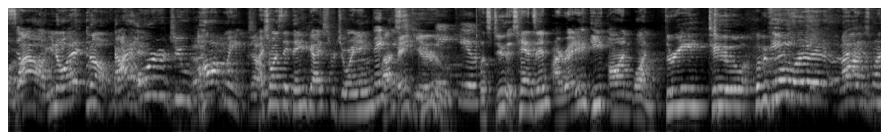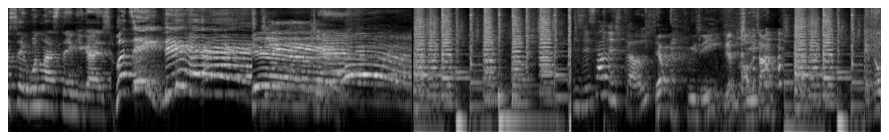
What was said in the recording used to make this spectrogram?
wow, you know what? No, I ordered you hot wings. I just want to say thank you guys for joining Thank us. you. Thank you. Thank you. Let's do this. Hands in. All right, ready? Eat on one, three, two. But before Eat. I just want to say one last thing, you guys. Let's eat! Yeah! Is this how this goes? Yep, please eat. Yep, all the time. Hey, no,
